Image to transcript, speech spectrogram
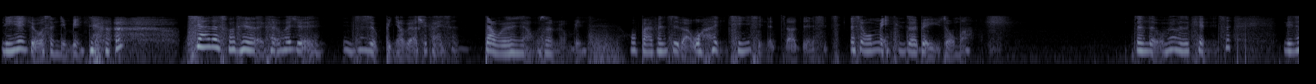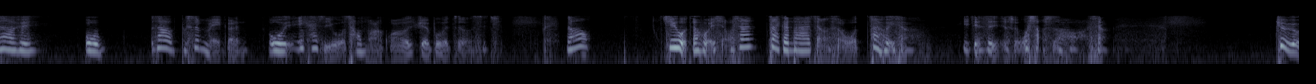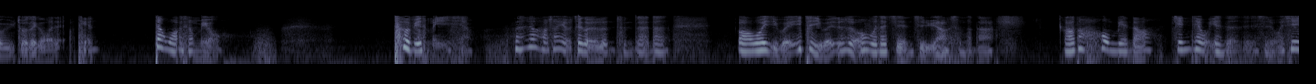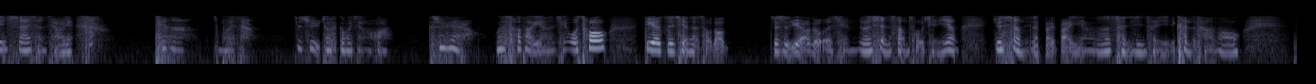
你先觉得我神经病？现在在收听的人可能会觉得你自己有病，要不要去开声？但我跟你讲，我真的没有病，我百分之百，我很清醒的知道这件事情，而且我每天都在被宇宙骂。真的，我没有在骗你，是你知道，去，我知道不是每个人。我一开始以为我超麻瓜，我绝不会这种事情。然后，其实我在回想，我现在在跟大家讲的时候，我再回想一件事情，就是我小时候好像就有宇宙在跟我聊天，但我好像没有特别什么印象。反正好像有这个人存在，但哦，我以为一直以为就是哦，我在自言自语啊什么的。然后到后面到。今天我验证了这件事情，我其实现在想起来，天哪，怎么会这样？这是宇宙在跟我讲话。可是月老，我抽到一样的钱，我抽第二支签才抽到，就是月老给我的钱，就是线上抽钱一样，就像你在拜拜一样，然后诚心诚意，你看着他，然后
